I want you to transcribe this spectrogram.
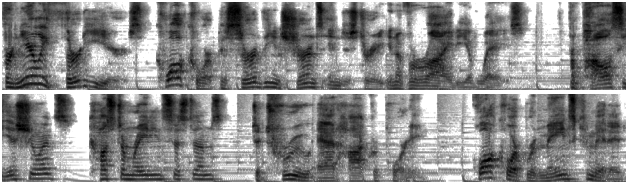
For nearly 30 years, Qualcorp has served the insurance industry in a variety of ways. From policy issuance, custom rating systems, to true ad hoc reporting, Qualcorp remains committed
